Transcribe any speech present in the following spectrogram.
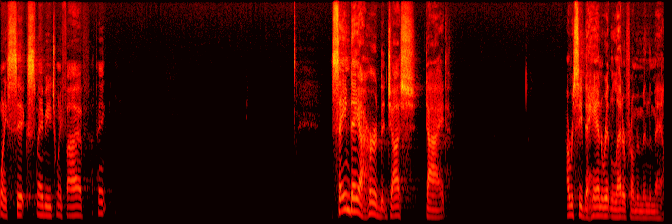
26, maybe 25, I think. Same day I heard that Josh died, I received a handwritten letter from him in the mail.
